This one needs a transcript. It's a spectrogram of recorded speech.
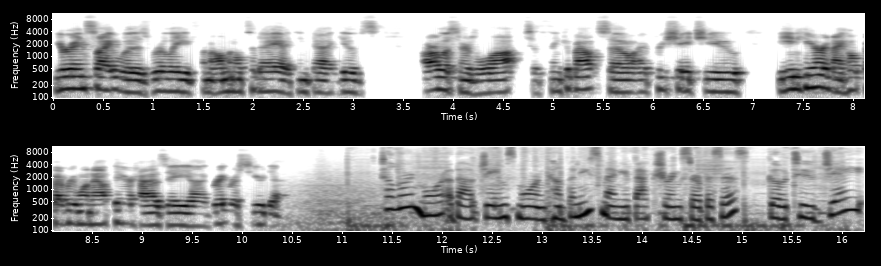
your insight was really phenomenal today. I think that gives our listeners a lot to think about. So I appreciate you being here, and I hope everyone out there has a uh, great rest of your day. To learn more about James Moore and Company's manufacturing services, go to jmco.com.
